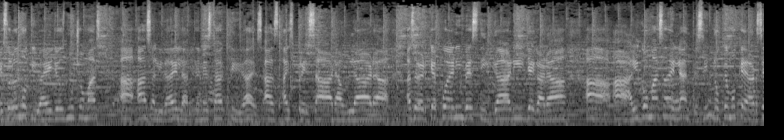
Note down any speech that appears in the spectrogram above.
Eso los motiva a ellos mucho más a, salir adelante en estas actividades, a, expresar, a hablar, a, saber que pueden investigar y llegar a, algo más adelante, ¿sí? No como quedarse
